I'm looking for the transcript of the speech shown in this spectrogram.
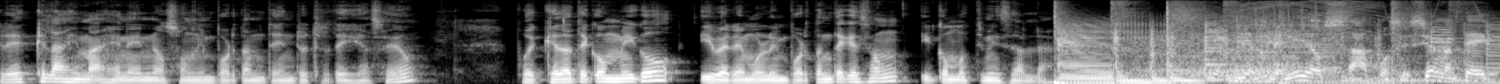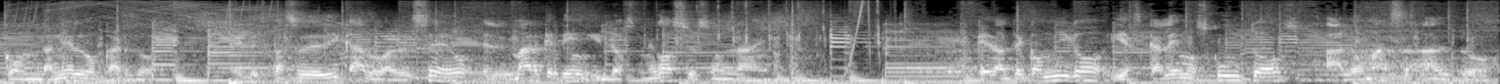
¿Crees que las imágenes no son importantes en tu estrategia SEO? Pues quédate conmigo y veremos lo importante que son y cómo optimizarlas. Bienvenidos a Posicionate con Daniel Bocardo, el espacio dedicado al SEO, el marketing y los negocios online. Quédate conmigo y escalemos juntos a lo más alto.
